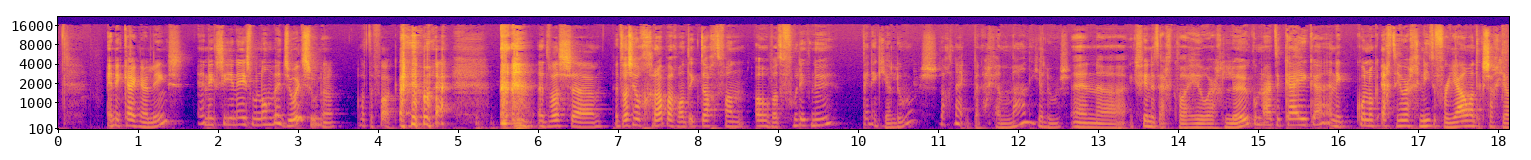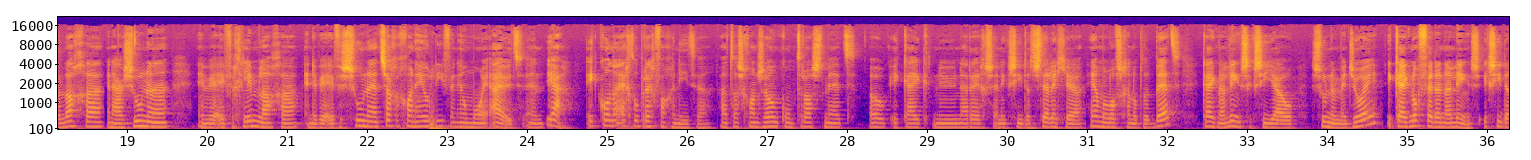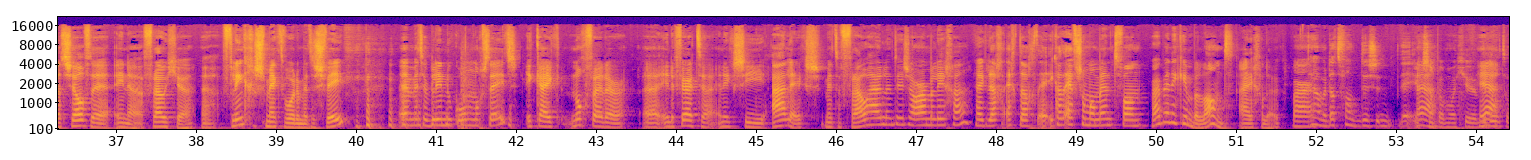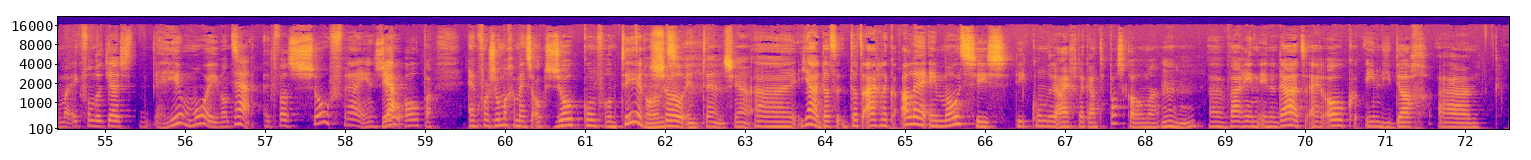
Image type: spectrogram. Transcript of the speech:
En ik kijk naar links en ik zie ineens mijn non met Joyce zoenen. What the fuck? Het, was, eh, het was heel grappig, want ik dacht van... Oh, wat voel ik nu? Ben ik jaloers? Ik dacht, nee, ik ben eigenlijk helemaal niet jaloers. En eh, ik vind het eigenlijk wel heel erg leuk om naar te kijken. En ik kon ook echt heel erg genieten voor jou, want ik zag jou lachen en haar zoenen. En weer even glimlachen en er weer even zoenen. Het zag er gewoon heel lief en heel mooi uit. En ja, ik kon er echt oprecht van genieten. Maar het was gewoon zo'n contrast met... Ook, ik kijk nu naar rechts en ik zie dat stelletje helemaal losgaan op dat bed. Kijk naar links, ik zie jou zoenen met Joy. Ik kijk nog verder naar links. Ik zie datzelfde ene vrouwtje eh, flink gesmekt worden met een zweep. en met haar blinddoek om nog steeds. Ik kijk nog verder eh, in de verte en ik zie Alex met een vrouw huilend in zijn armen liggen. En ik dacht echt, dacht, eh, ik had even zo'n moment van, waar ben ik in beland eigenlijk? Waar, Ja, maar dat vond ik dus... Ik Ja. snap wel wat je Ja. bedoelt, maar ik vond het juist heel mooi. Want ja. het was zo vrij en zo open. En voor sommige mensen ook zo confronterend. Zo intens, ja. Eh, ja, dat, dat eigenlijk alle emoties, die konden er eigenlijk aan te pas komen. Mhm. Waarin inderdaad er ook in die dag eh,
